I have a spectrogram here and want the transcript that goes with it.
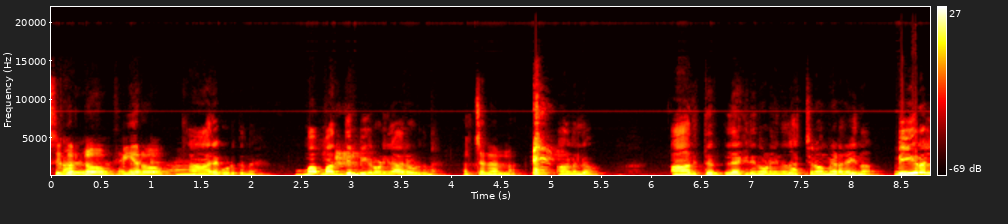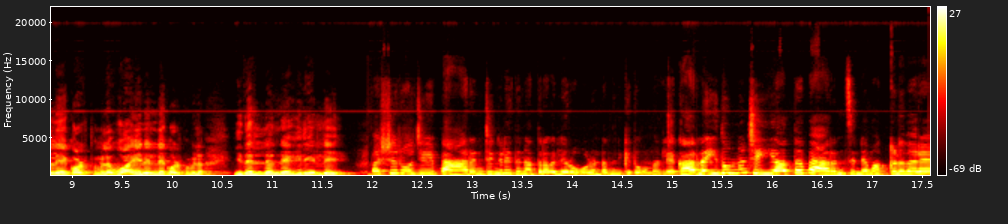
സിഗരറ്റോ ബിയറോ. ആരാ കൊടുക്കുന്നത് മദ്യം ബിയറോ ആണെങ്കിൽ ആരാ കൊടുക്കുന്നത് അച്ഛനമ്മ. ആണല്ലോ. ആദ്യത്തെ ലഹരി നുണയുന്നത് അച്ഛനും അമ്മയുടെ കയ്യിൽ നിന്നാണ് ബീറല്ലേ കുഴപ്പമില്ല വൈനല്ലേ കുഴപ്പമില്ല. ഇതെല്ലാം ലഹരിയല്ലേ? പക്ഷെ റോജി പാരന്റിങ്ങിൽ ഇതിന് അത്ര വലിയ റോൾ ഉണ്ടെന്ന് എനിക്ക് തോന്നുന്നില്ല. കാരണം ഇതൊന്നും ചെയ്യാത്ത പാരന്റ്സിന്റെ മക്കൾ വരെ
